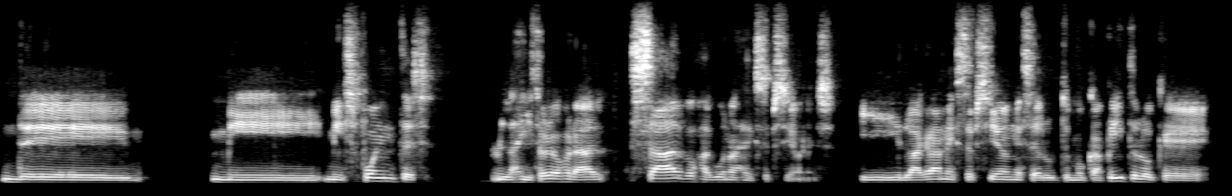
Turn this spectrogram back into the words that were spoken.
de mis fuentes las historias oral, salvo algunas excepciones. Y la gran excepción es el último capítulo que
